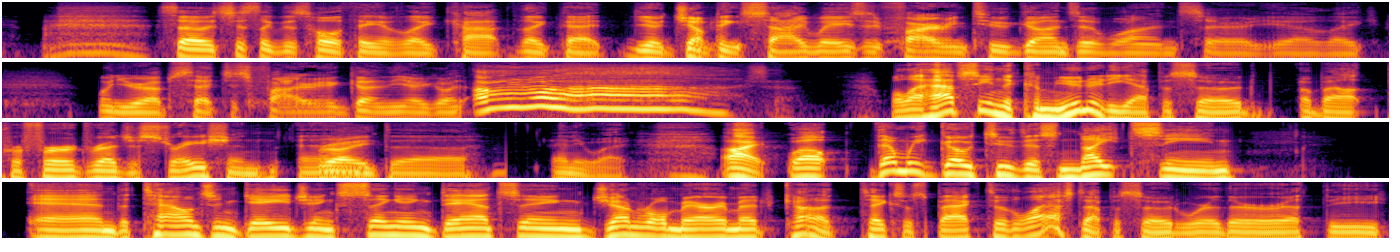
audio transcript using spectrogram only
so it's just like this whole thing of like cop like that, you know, jumping sideways and firing two guns at once, or you know, like when you're upset, just firing a gun in the air, going ah. So. Well, I have seen the community episode about preferred registration. And, Right. Uh, anyway. All right. Well, then we go to this night scene, and the town's engaging, singing, dancing, general merriment. Kind of takes us back to the last episode where they're at the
